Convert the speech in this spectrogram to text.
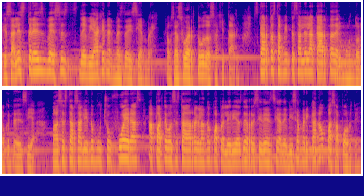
Que sales tres veces de viaje en el mes de diciembre. O sea, suertudo, Sagitario cartas también te sale la carta del mundo, lo que te decía. Vas a estar saliendo mucho fueras, aparte vas a estar arreglando papelerías de residencia, de visa americana o pasaporte.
